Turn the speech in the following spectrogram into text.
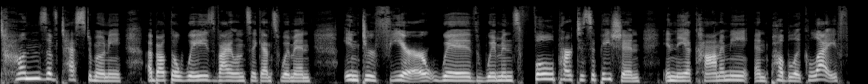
tons of testimony about the ways violence against women interfere with women's full participation in the economy and public life.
